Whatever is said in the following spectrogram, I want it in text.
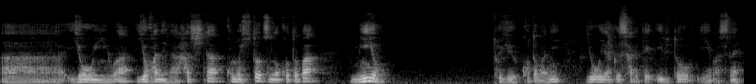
あ要因はヨハネが発したこの一つの言葉「見よ」という言葉に要約されていると言えますね。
